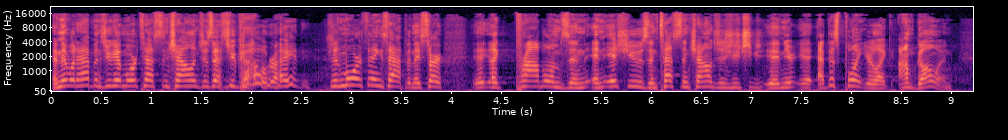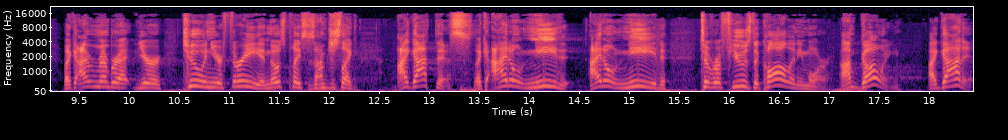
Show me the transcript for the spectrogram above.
And then what happens? You get more tests and challenges as you go, right? Just more things happen. They start eh, like problems and, and issues and tests and challenges. You, and at this point, you're like, I'm going. Like I remember at year two and year three in those places, I'm just like, I got this. Like I don't need, I don't need to refuse the call anymore. I'm going. I got it.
